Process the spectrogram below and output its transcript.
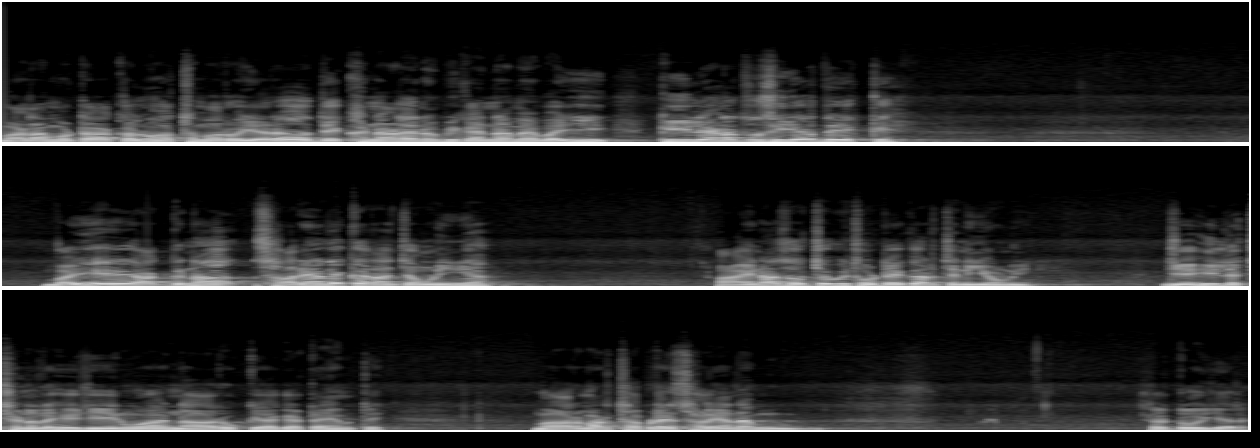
ਮਾੜਾ ਮੋਟਾ ਅਕਲ ਨੂੰ ਹੱਥ ਮਾਰੋ ਯਾਰ, ਦੇਖਣ ਵਾਲਿਆਂ ਨੂੰ ਵੀ ਕਹਿੰਦਾ ਮੈਂ ਬਾਈ, ਕੀ ਲੈਣਾ ਤੁਸੀਂ ਯਾਰ ਦੇਖ ਕੇ? ਬਾਈ, ਇਹ ਅੱਗ ਨਾ ਸਾਰਿਆਂ ਦੇ ਘਰਾਂ 'ਚ ਆਉਣੀ ਆ। ਆਏ ਨਾ ਸੋਚੋ ਵੀ ਤੁਹਾਡੇ ਘਰ 'ਚ ਨਹੀਂ ਆਉਣੀ। ਜੇ ਇਹੀ ਲੱਛਣ ਰਹੇ, ਜੇ ਇਹਨੂੰ ਆ ਨਾ ਰੋਕਿਆ ਗਿਆ ਟਾਈਮ ਤੇ। ਮਾਰ ਮਾਰ ਥਪੜੇ ਸਲਿਆਂ ਦਾ ਛੱਡੋ ਯਾਰ।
